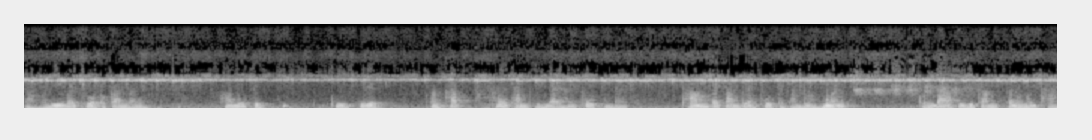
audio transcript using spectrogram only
ทราบว่านี้ว่าชั่วประการใดความรู้สึกที่ที่เด็ดบังคับให้ทำสิ่งใดให้พูดสิ่งใดทำไปตามเรื่องพูดไปตามเรื่องเหมือน คนบ้าที่อยู่ตามถนนน้นทาง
